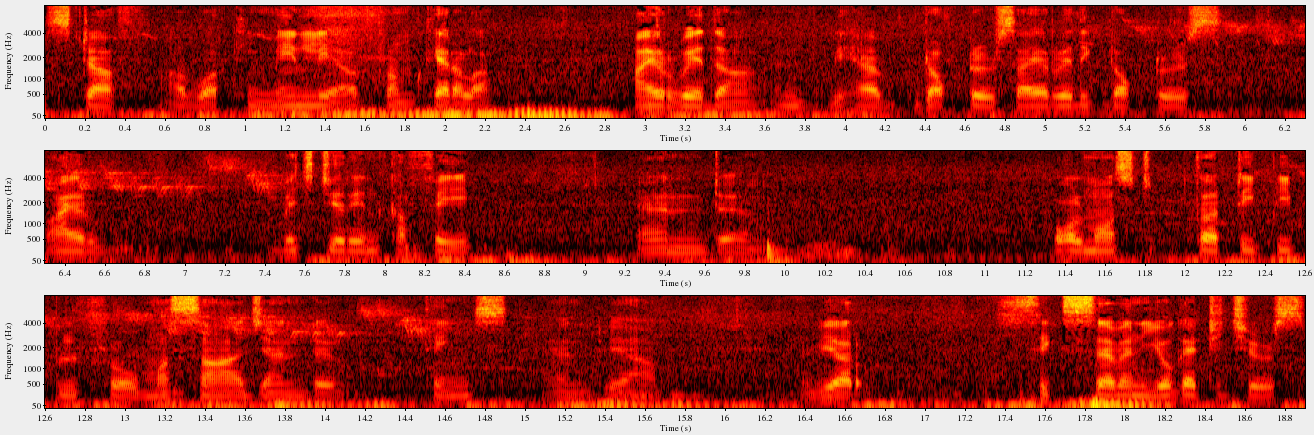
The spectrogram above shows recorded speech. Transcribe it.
staff are working mainly are from Kerala, Ayurveda, and we have doctors, Ayurvedic doctors, Ayur- vegetarian cafe, and um, almost 30 people for massage and uh, things, and yeah, we are six, seven yoga teachers,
